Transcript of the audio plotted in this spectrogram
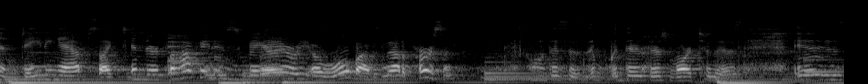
and dating apps like Tinder, But how can it is you fair. marry a robot? It's not a person. Oh, this is, there, there's more to this. It is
